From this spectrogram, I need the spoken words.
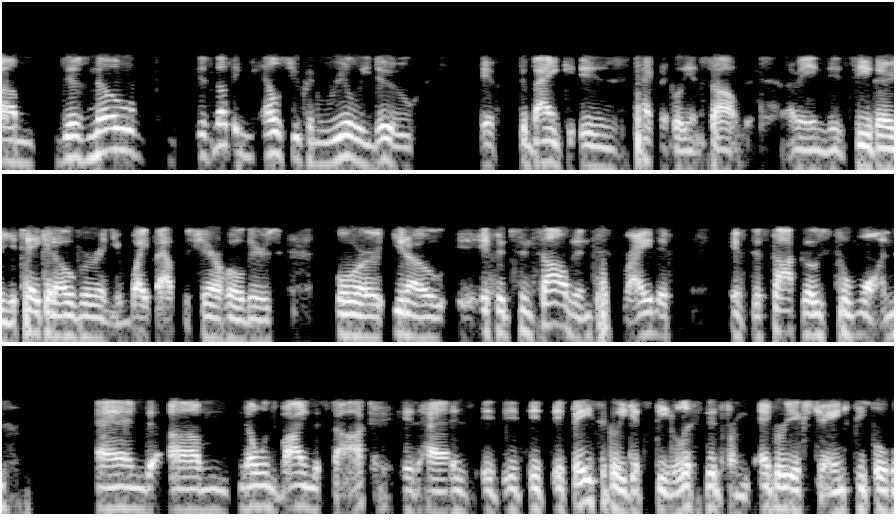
um, there's no there's nothing else you can really do if the bank is technically insolvent. I mean, it's either you take it over and you wipe out the shareholders, or you know, if it's insolvent, right? If if the stock goes to one and um, no one's buying the stock, it has it, it, it basically gets delisted from every exchange. People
